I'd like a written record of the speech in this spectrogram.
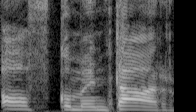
Off komentar.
